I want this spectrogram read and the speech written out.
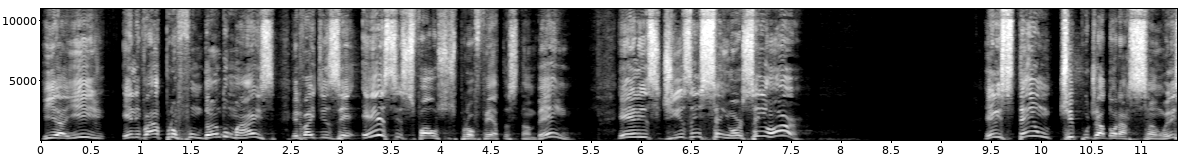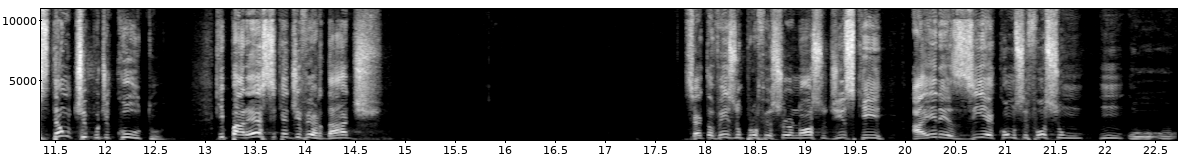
E aí ele vai aprofundando mais. Ele vai dizer: esses falsos profetas também, eles dizem Senhor, Senhor. Eles têm um tipo de adoração, eles têm um tipo de culto que parece que é de verdade. Certa vez um professor nosso diz que a heresia é como se fosse um, um, um, um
